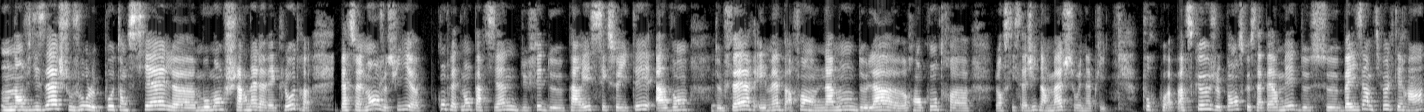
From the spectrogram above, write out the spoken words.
on envisage toujours le potentiel moment charnel avec l'autre. Personnellement, je suis complètement partisane du fait de parler sexualité avant de le faire et même parfois en amont de la euh, rencontre euh, lorsqu'il s'agit d'un match sur une appli. Pourquoi? Parce que je pense que ça permet de se baliser un petit peu le terrain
